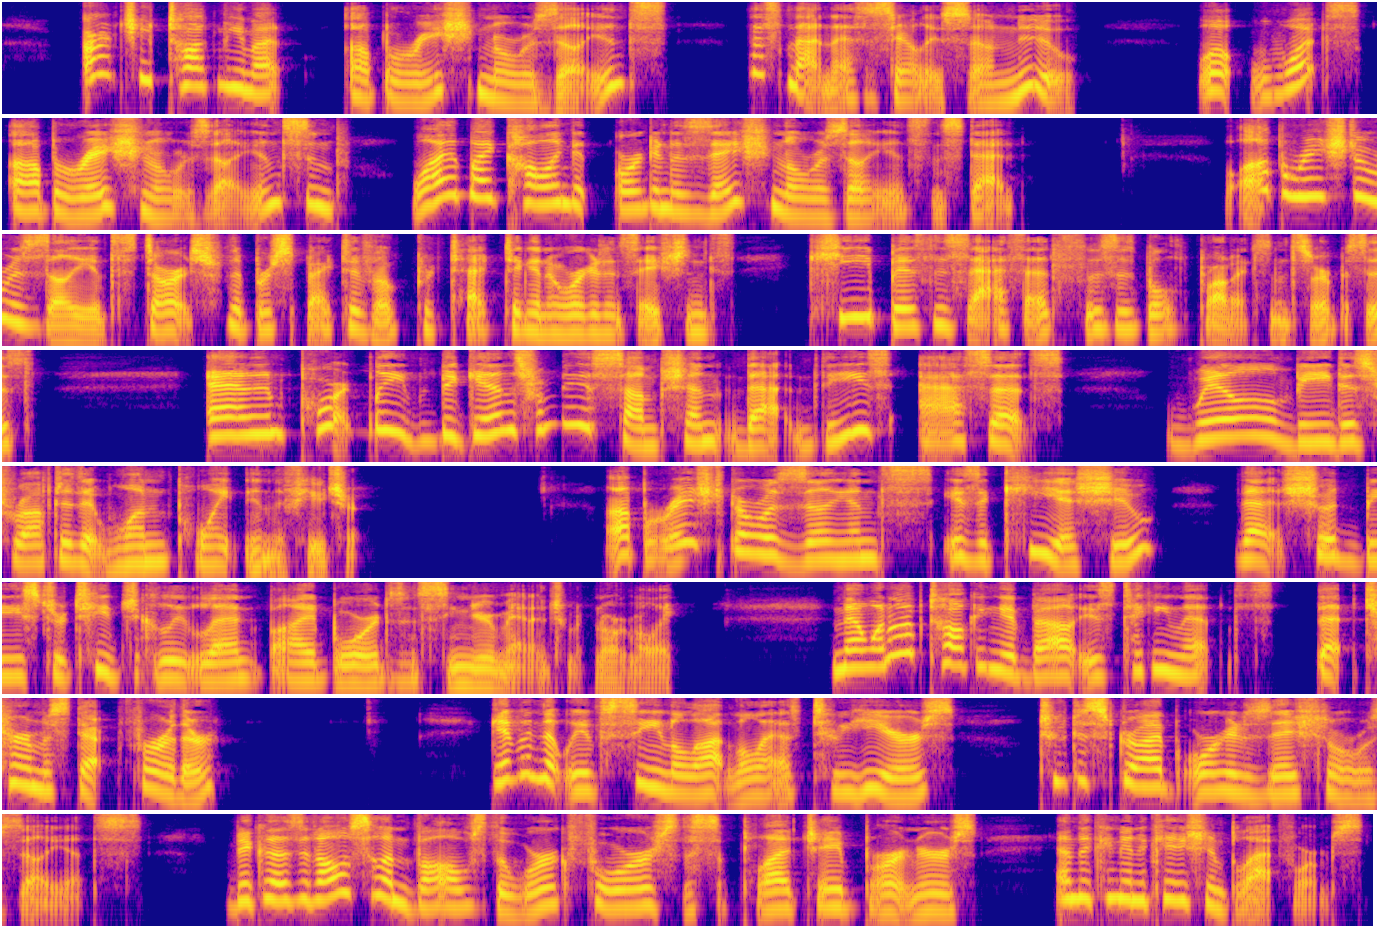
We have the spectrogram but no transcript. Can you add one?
aren't you talking about operational resilience? That's not necessarily so new. Well, what's operational resilience and why am I calling it organizational resilience instead? Well, operational resilience starts from the perspective of protecting an organization's key business assets. This is both products and services. And importantly, begins from the assumption that these assets will be disrupted at one point in the future. Operational resilience is a key issue that should be strategically led by boards and senior management normally. Now, what I'm talking about is taking that, that term a step further. Given that we've seen a lot in the last two years to describe organizational resilience, because it also involves the workforce, the supply chain partners, and the communication platforms.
